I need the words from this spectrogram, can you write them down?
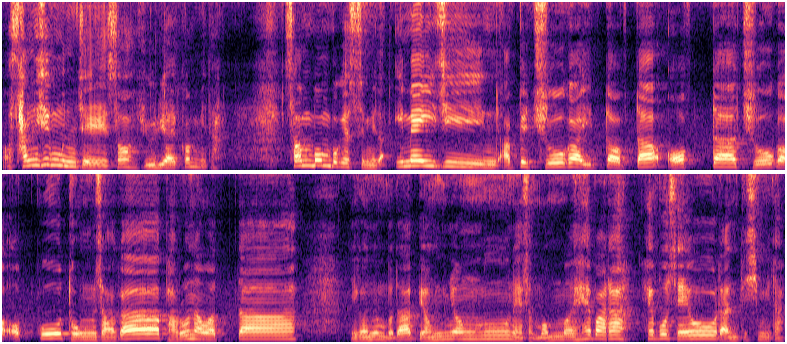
어, 상식 문제에서 유리할 겁니다. 3번 보겠습니다. imagine 앞에 주어가 있다 없다 없다 주어가 없고 동사가 바로 나왔다. 이거는 뭐다 명령문에서 뭐뭐 해봐라 해보세요 라는 뜻입니다.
